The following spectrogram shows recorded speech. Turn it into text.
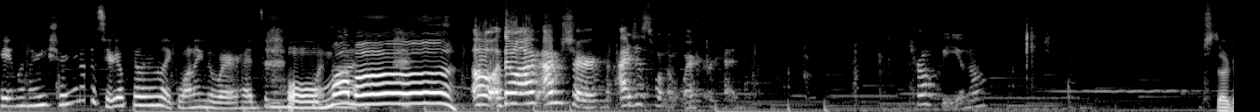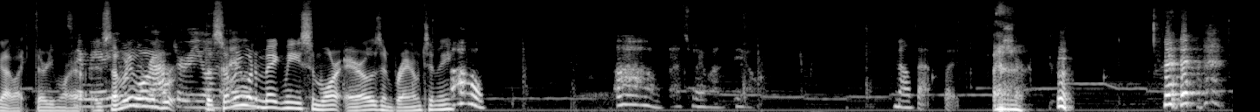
Caitlin, are you sure you're not a serial killer, like wanting to wear heads and Oh, whatnot? Mama! Oh no, I'm, I'm sure. I just want to wear her head. Trophy, you know. I still got like 30 more. Sammy, are Does somebody want to? or are you on Does somebody want to make me some more arrows and bring them to me? Oh. Oh, that's what I want to do. Not that, but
